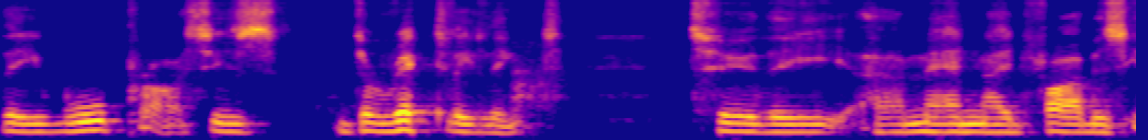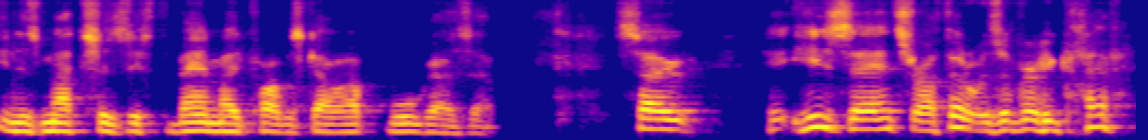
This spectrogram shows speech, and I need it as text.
the wool price is directly linked to the uh, man-made fibres in as much as if the man-made fibres go up, wool goes up. So his answer, I thought it was a very clever,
